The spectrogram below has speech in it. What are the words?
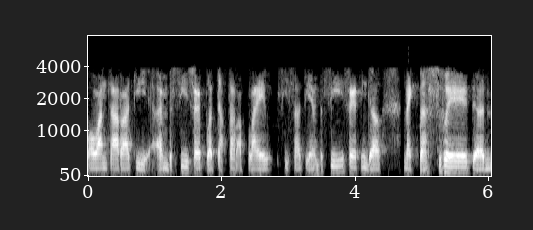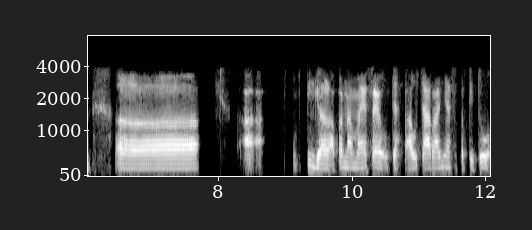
wawancara di embassy saya buat daftar apply visa di embassy saya tinggal naik busway dan uh, uh, tinggal apa namanya saya udah tahu caranya seperti itu.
